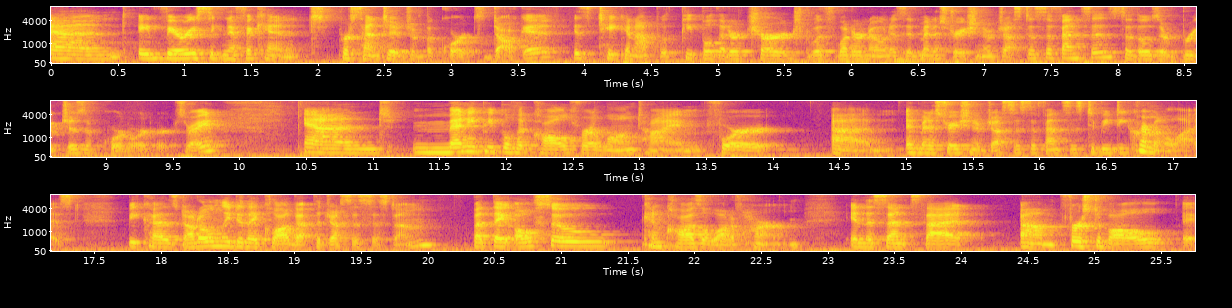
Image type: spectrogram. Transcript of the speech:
and a very significant percentage of the court's docket is taken up with people that are charged with what are known as administration of justice offenses. So those are breaches of court orders, right? And many people had called for a long time for um, administration of justice offenses to be decriminalized because not only do they clog up the justice system, but they also can cause a lot of harm in the sense that, um, first of all, eh,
